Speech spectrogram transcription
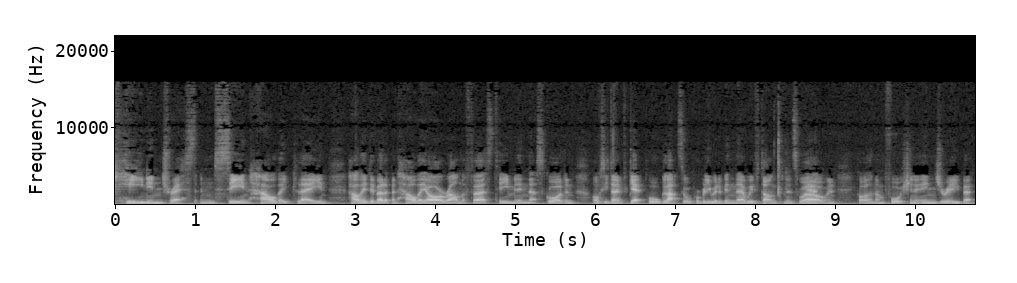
keen interest and seeing how they play and how they develop and how they are around the first team and in that squad. And obviously, don't forget Paul Glatzel probably would have been there with Duncan as well yeah. and got an unfortunate injury. But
